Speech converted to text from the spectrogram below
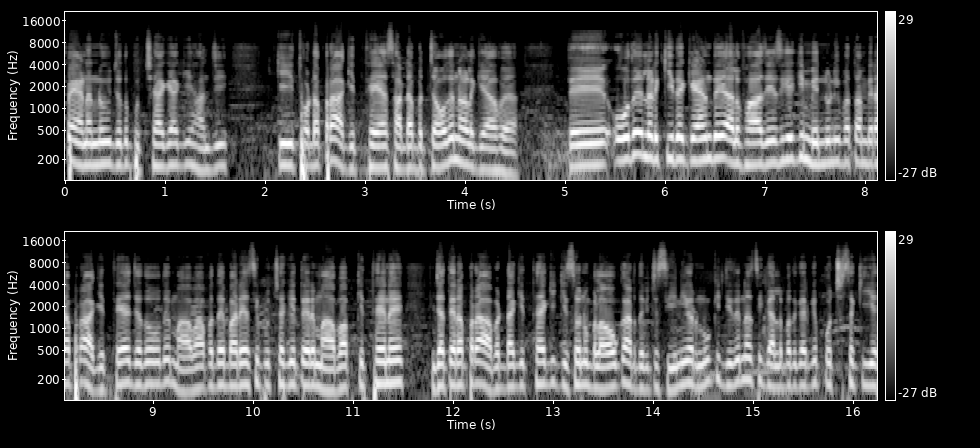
ਭੈਣ ਨੂੰ ਜਦੋਂ ਪੁੱਛਿਆ ਗਿਆ ਕਿ ਹਾਂਜੀ ਕਿ ਤੁਹਾਡਾ ਭਰਾ ਕਿੱਥੇ ਹੈ ਸਾਡਾ ਬੱਚਾ ਉਹਦੇ ਨਾਲ ਗਿਆ ਹੋਇਆ। ਤੇ ਉਹਦੇ ਲੜਕੀ ਦੇ ਕਹਿਣ ਦੇ ਅਲਫਾਜ਼ ਇਹ ਸੀਗੇ ਕਿ ਮੈਨੂੰ ਨਹੀਂ ਪਤਾ ਮੇਰਾ ਭਰਾ ਕਿੱਥੇ ਹੈ। ਜਦੋਂ ਉਹਦੇ ਮਾਪੇ ਦੇ ਬਾਰੇ ਅਸੀਂ ਪੁੱਛਿਆ ਕਿ ਤੇਰੇ ਮਾਪੇ ਕਿੱਥੇ ਨੇ ਜਾਂ ਤੇਰਾ ਭਰਾ ਵੱਡਾ ਕਿੱਥੇ ਹੈ ਕਿ ਕਿਸੇ ਨੂੰ ਬੁਲਾਓ ਘਰ ਦੇ ਵਿੱਚ ਸੀਨੀਅਰ ਨੂੰ ਕਿ ਜਿਹਦੇ ਨਾਲ ਅਸੀਂ ਗੱਲਬਾਤ ਕਰਕੇ ਪੁੱਛ ਸਕੀਏ।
